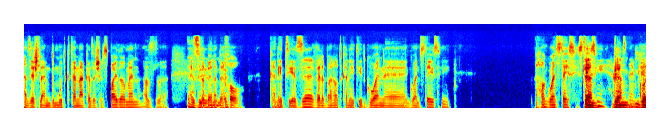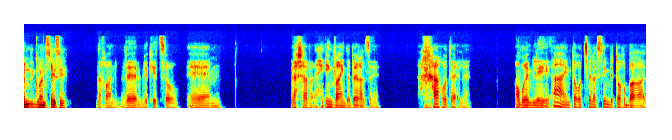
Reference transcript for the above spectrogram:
אז יש להם דמות קטנה כזה של ספיידרמן, אז לבן. הבכור קניתי את זה, ולבנות קניתי את גוון, אה, גוון סטייסי. נכון? גוון סטייסי? כן, סטייסי? her כן, last name? כן. גוון סטייסי. נכון, ובקיצור, אמ, ועכשיו, אם כבר אני אדבר על זה, החארות האלה אומרים לי, אה, אם אתה רוצה לשים בתוך ברד,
